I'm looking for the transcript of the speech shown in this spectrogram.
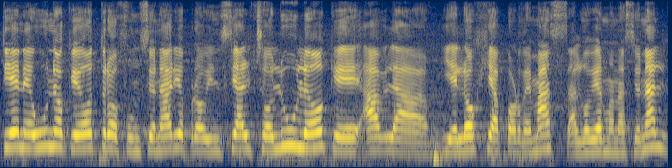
tiene uno que otro funcionario provincial cholulo que habla y elogia por demás al gobierno nacional,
